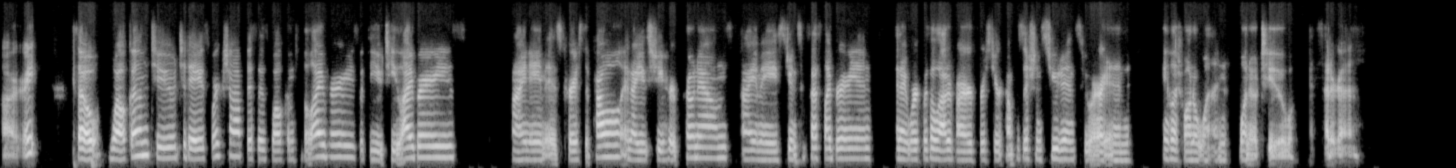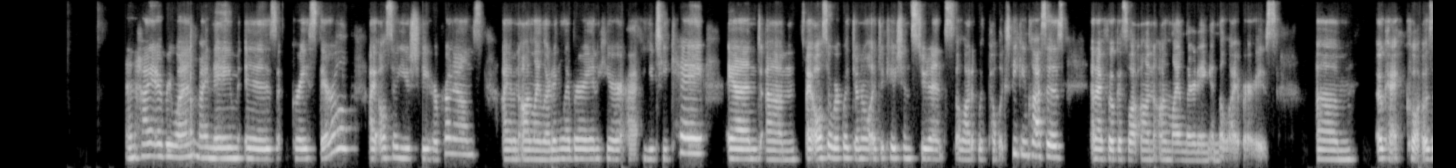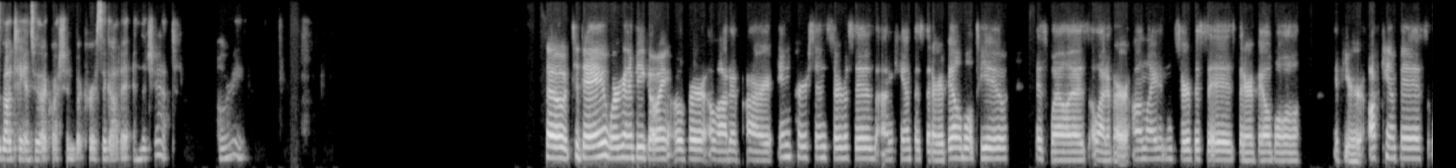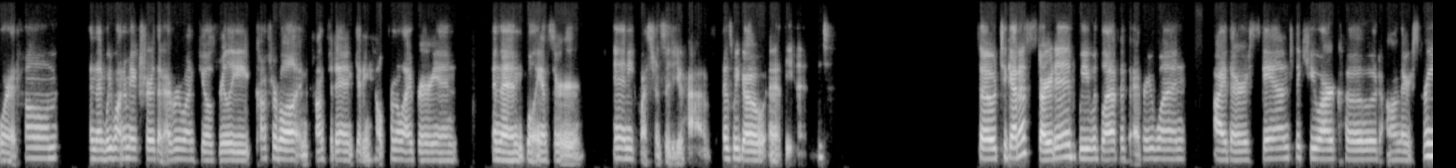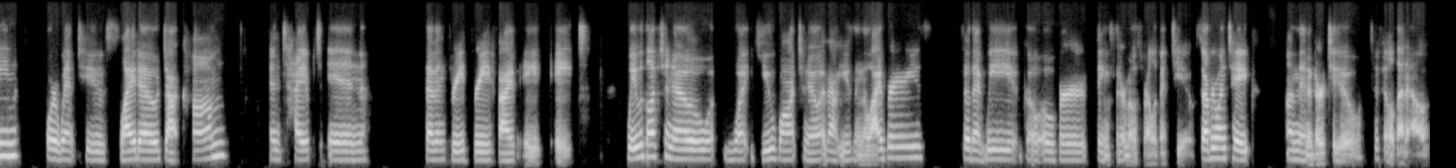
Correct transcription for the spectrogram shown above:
All right. So welcome to today's workshop. This is Welcome to the Libraries with the UT Libraries. My name is Carissa Powell and I use she, her pronouns. I am a student success librarian and I work with a lot of our first year composition students who are in English 101, 102, etc. And hi, everyone. My name is Grace Darrell. I also use she, her pronouns. I am an online learning librarian here at UTK. And um, I also work with general education students, a lot with public speaking classes, and I focus a lot on online learning in the libraries. Um, okay, cool. I was about to answer that question, but Carissa got it in the chat. All right. So today we're going to be going over a lot of our in-person services on campus that are available to you, as well as a lot of our online services that are available if you're off campus or at home. And then we want to make sure that everyone feels really comfortable and confident getting help from a librarian. And then we'll answer any questions that you have as we go and at the end. So to get us started, we would love if everyone either scanned the QR code on their screen or went to slido.com and typed in 733588. We would love to know what you want to know about using the libraries so that we go over things that are most relevant to you. So everyone take a minute or two to fill that out.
